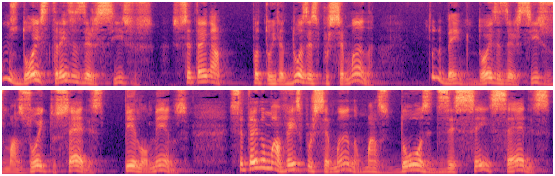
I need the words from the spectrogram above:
uns dois, três exercícios. Se você treina panturrilha duas vezes por semana, tudo bem, dois exercícios, umas oito séries, pelo menos. Se você treina uma vez por semana, umas 12, 16 séries,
